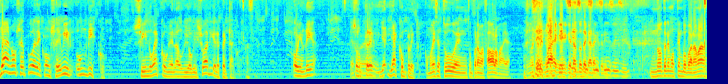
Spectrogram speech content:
Ya no se puede concebir un disco si no es con el audiovisual y el espectáculo. Hoy en día Eso son es. tres, ya, ya es completo. Como dices tú en tu programa Fado la Maya, con ese Sí, lenguaje que, que sí, tanto sí, te caracteriza. sí, sí, sí. No tenemos tiempo para más.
